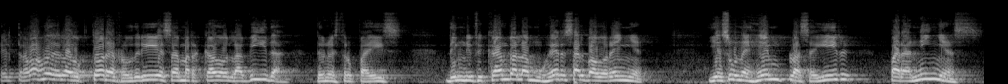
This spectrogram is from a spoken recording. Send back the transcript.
El trabajo de la doctora Rodríguez ha marcado la vida de nuestro país, dignificando a la mujer salvadoreña y es un ejemplo a seguir para niñas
